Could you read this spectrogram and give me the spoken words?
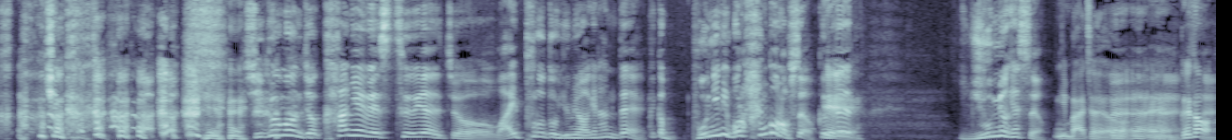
지금은 저 카니에 웨스트의 저 와이프로도 유명하긴 한데 그러니까 본인이 뭘 한 건 없어요. 근데 예. 유명했어요. 이 맞아요. 예, 예, 예. 예. 그래서 예.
